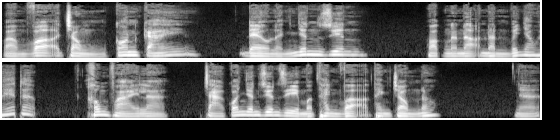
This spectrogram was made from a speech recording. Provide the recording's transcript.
Và vợ chồng con cái đều là nhân duyên hoặc là nợ nần với nhau hết á. Không phải là chả có nhân duyên gì mà thành vợ thành chồng đâu. Nhá.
